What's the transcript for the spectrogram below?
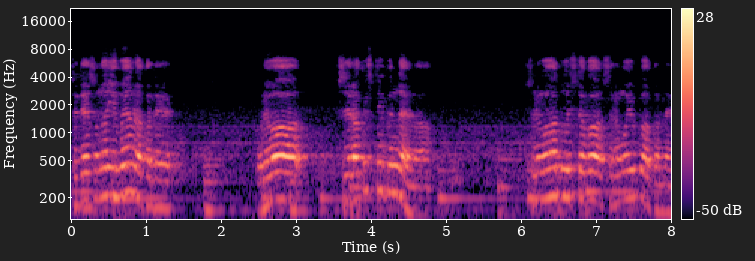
それでその夢の中で俺は墜落していくんだよな。それがどうしたかそれもよくわかんない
